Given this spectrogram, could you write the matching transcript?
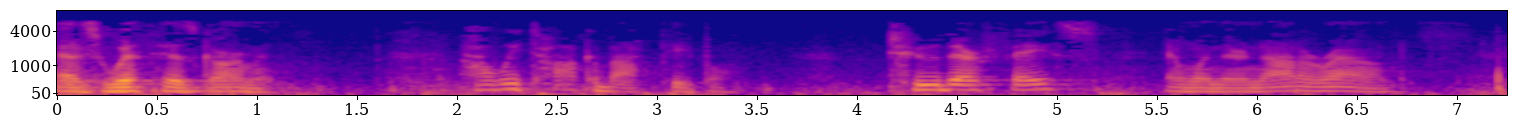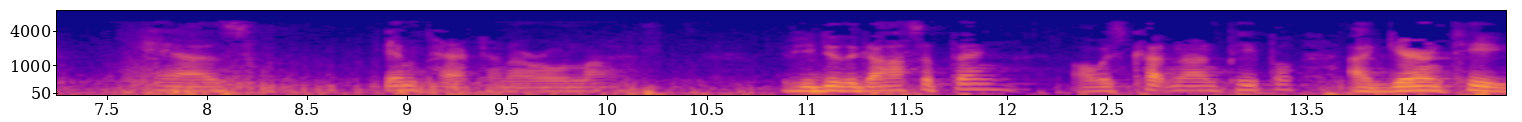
as with his garment. How we talk about people to their face and when they're not around has impact on our own lives. If you do the gossip thing, always cutting on people, I guarantee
